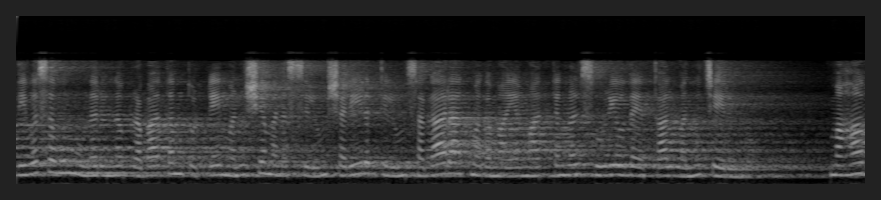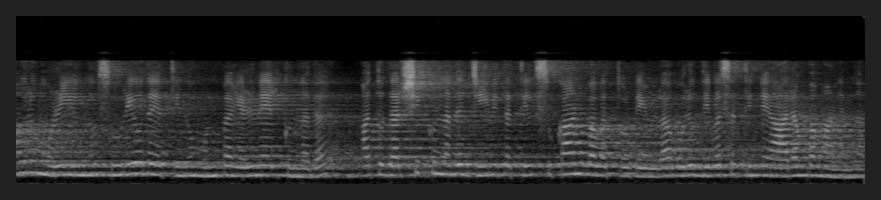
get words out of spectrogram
ദിവസവും ഉണരുന്ന പ്രഭാതം തൊട്ടേ മനുഷ്യ മനസ്സിലും ശരീരത്തിലും സകാരാത്മകമായ മാറ്റങ്ങൾ സൂര്യോദയത്താൽ വന്നു ചേരുന്നു. മഹാഗുരു മൊഴിയുന്നു സൂര്യോദയത്തിനു മുൻപ് എഴുന്നേൽക്കുന്നത് അത് ദർശിക്കുന്നത് ജീവിതത്തിൽ സുഖാനുഭവത്തോടെയുള്ള ഒരു ദിവസത്തിന്റെ ആരംഭമാണെന്ന്.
